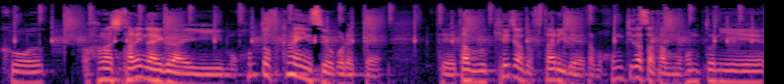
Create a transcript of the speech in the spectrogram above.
こう話足りないぐらいもう本当深いんですよこれってで多分ケイちゃんと2人で多分本気出したら多分本当に1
